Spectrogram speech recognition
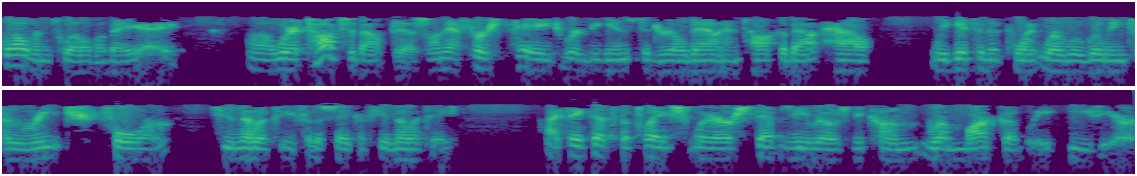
12 and 12 of AA uh, where it talks about this on that first page where it begins to drill down and talk about how we get to the point where we're willing to reach for humility for the sake of humility. I think that's the place where step zeros become remarkably easier.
